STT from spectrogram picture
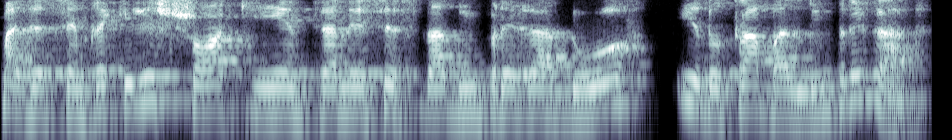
Mas é sempre aquele choque entre a necessidade do empregador e do trabalho do empregado.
